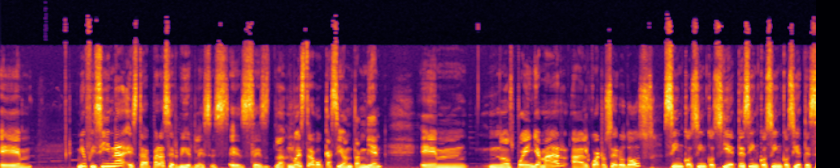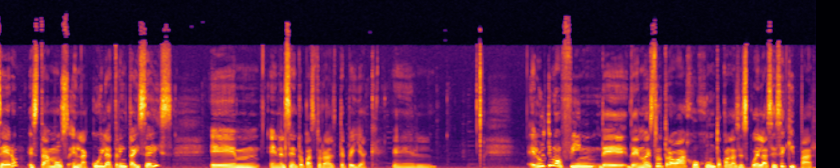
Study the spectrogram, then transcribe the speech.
Em, mi oficina está para servirles, es, nuestra vocación también. Em, nos pueden llamar al 402-557-5570. Estamos en la Cuila 36, em, en el Centro Pastoral Tepeyac. Último fin de, nuestro trabajo junto con las escuelas es equipar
